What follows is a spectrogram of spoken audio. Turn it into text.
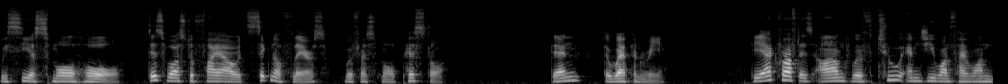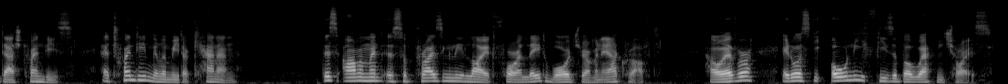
we see a small hole. This was to fire out signal flares with a small pistol. Then the weaponry. The aircraft is armed with two MG151-20s a 20mm cannon. This armament is surprisingly light for a late war German aircraft. However, it was the only feasible weapon choice.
